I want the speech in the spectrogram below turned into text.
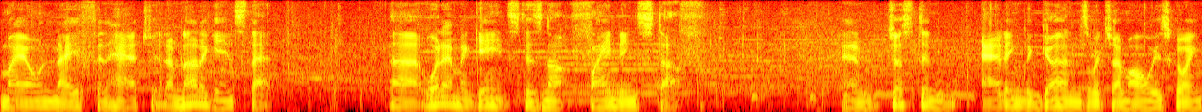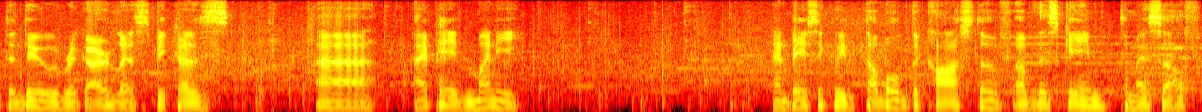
my own knife and hatchet. I'm not against that. Uh, what I'm against is not finding stuff. And just in adding the guns, which I'm always going to do regardless, because uh, I paid money and basically doubled the cost of, of this game to myself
